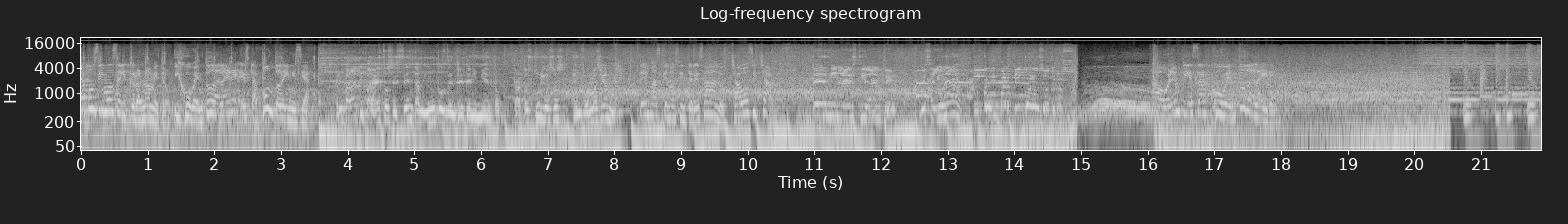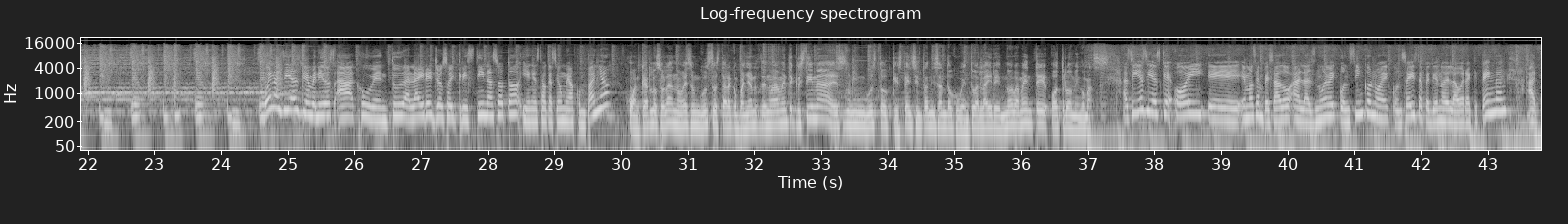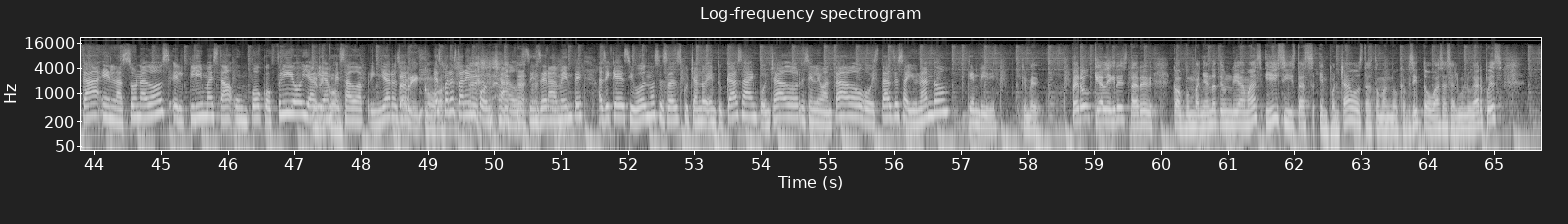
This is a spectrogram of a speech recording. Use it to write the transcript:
Ya pusimos el cronómetro y Juventud al Aire está a punto de iniciar. Prepárate para estos 60 minutos de entretenimiento, datos curiosos e información. Temas que nos interesan a los chavos y chavas. Termina de estirarte, desayunar y compartí con nosotros. Ahora empieza Juventud al Aire. Buenos días, bienvenidos a Juventud al Aire. Yo soy Cristina Soto y en esta ocasión me acompaña Juan Carlos Solano, es un gusto estar acompañándote nuevamente, Cristina. Es un gusto que estén sintonizando Juventud al Aire nuevamente, otro domingo más. Así es, y es que hoy eh, hemos empezado a las 9.5, 9.6, dependiendo de la hora que tengan. Acá en la zona 2, el clima está un poco frío y había empezado a pringar. está rico. Es para estar emponchados, sinceramente. Así que si vos nos estás escuchando en tu casa, emponchado, recién levantado o estás desayunando, qué envidia. Qué envidia. Pero qué alegre estar eh, acompañándote un día más. Y si estás emponchado, estás tomando cafecito o vas hacia algún lugar, pues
